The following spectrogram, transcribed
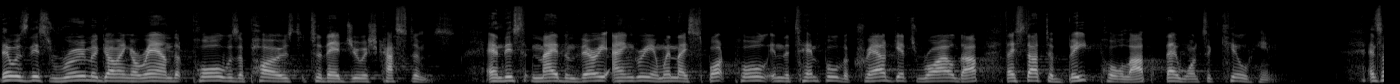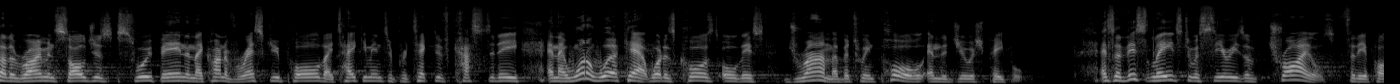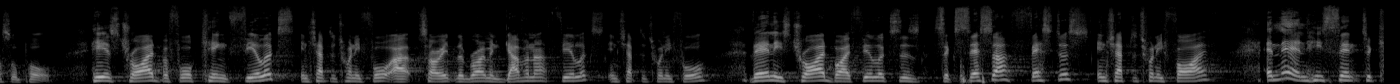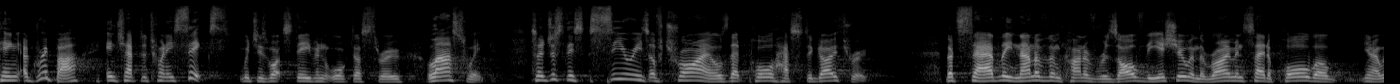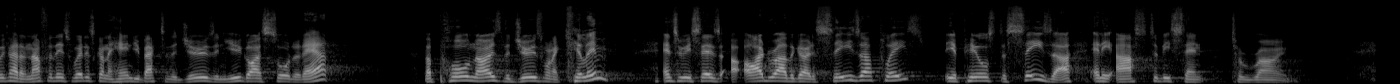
There was this rumor going around that Paul was opposed to their Jewish customs. And this made them very angry. And when they spot Paul in the temple, the crowd gets riled up. They start to beat Paul up. They want to kill him. And so the Roman soldiers swoop in and they kind of rescue Paul. They take him into protective custody and they want to work out what has caused all this drama between Paul and the Jewish people. And so this leads to a series of trials for the Apostle Paul. He is tried before King Felix in chapter 24, uh, sorry, the Roman governor Felix in chapter 24. Then he's tried by Felix's successor, Festus, in chapter 25. And then he's sent to King Agrippa in chapter 26, which is what Stephen walked us through last week. So, just this series of trials that Paul has to go through. But sadly, none of them kind of resolve the issue. And the Romans say to Paul, Well, you know, we've had enough of this. We're just going to hand you back to the Jews and you guys sort it out. But Paul knows the Jews want to kill him. And so he says, I'd rather go to Caesar, please. He appeals to Caesar and he asks to be sent to Rome.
